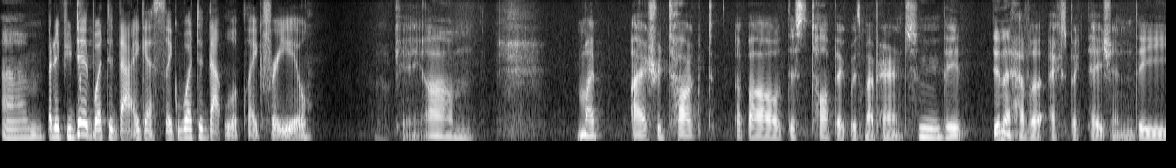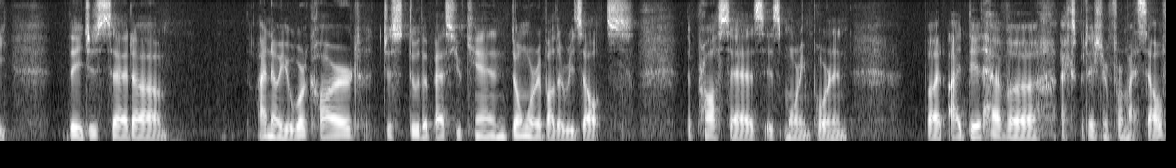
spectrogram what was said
Um, but if you did what did that i guess like what did that look like for you? Okay um, my i actually talked about this topic with my parents. Mm. they didn't have an expectation. They they just said um, i know you work hard. Just do the best you can. Don't worry about the results. The process is more important. But I did have a expectation for myself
